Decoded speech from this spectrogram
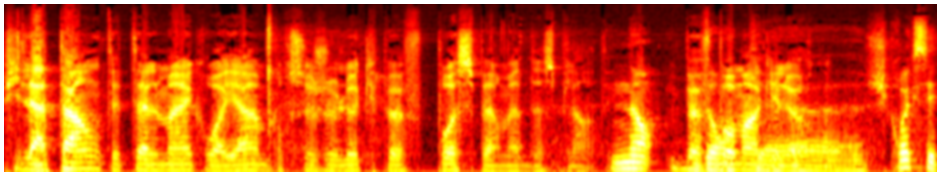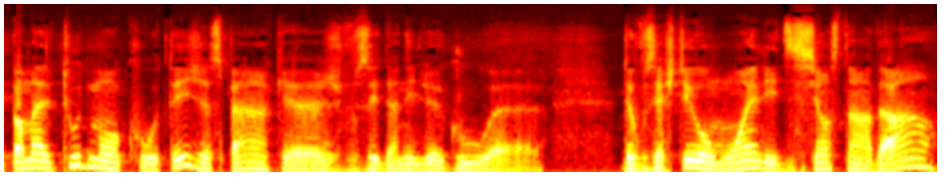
Puis l'attente est tellement incroyable pour ce jeu-là qu'ils peuvent pas se permettre de se planter. Non. Ils peuvent Donc, pas manquer leur euh, Je crois que c'est pas mal tout de mon côté. J'espère que je vous ai donné le goût euh, de vous acheter au moins l'édition standard.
